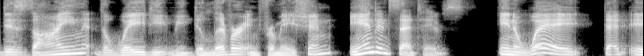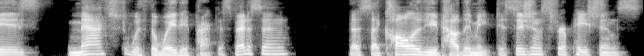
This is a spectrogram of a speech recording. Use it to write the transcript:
design the way we deliver information and incentives in a way that is matched with the way they practice medicine, the psychology of how they make decisions for patients,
